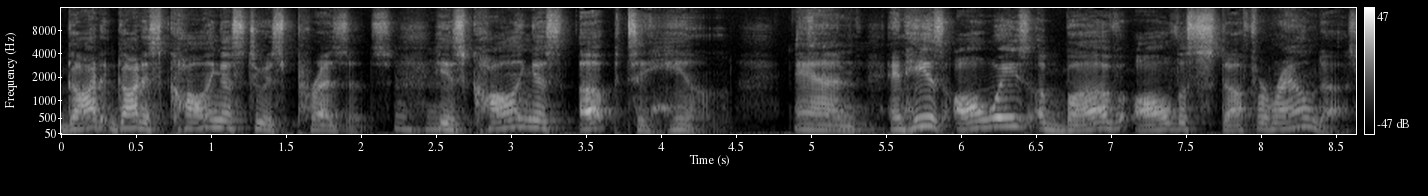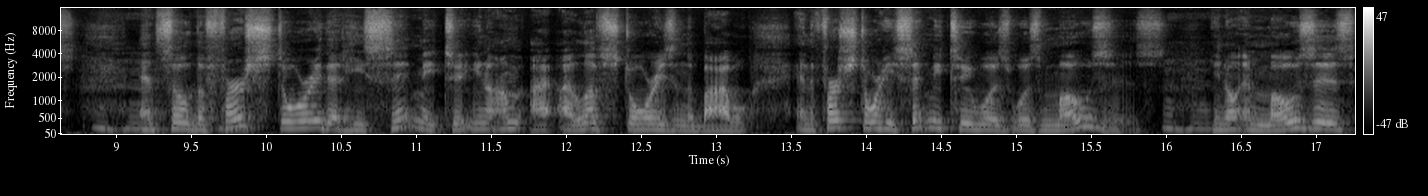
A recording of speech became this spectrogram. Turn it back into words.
God God is calling us to His presence. Mm-hmm. He is calling us up to Him. And and he is always above all the stuff around us. Mm-hmm. And so the first story that he sent me to, you know, I'm, I, I love stories in the Bible. And the first story he sent me to was was Moses. Mm-hmm. You know, and Moses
